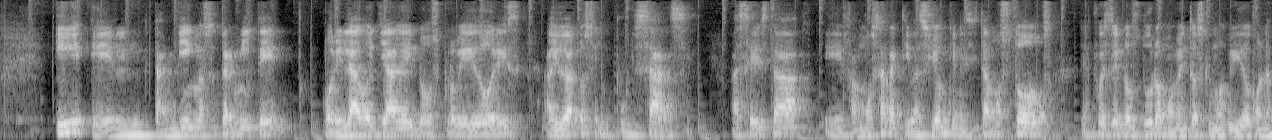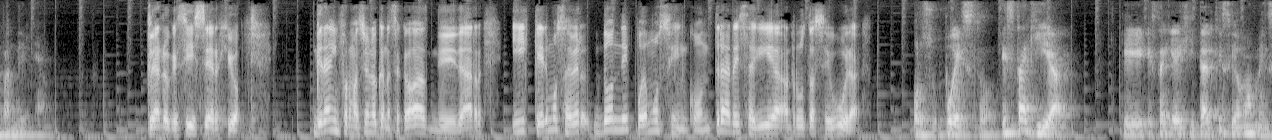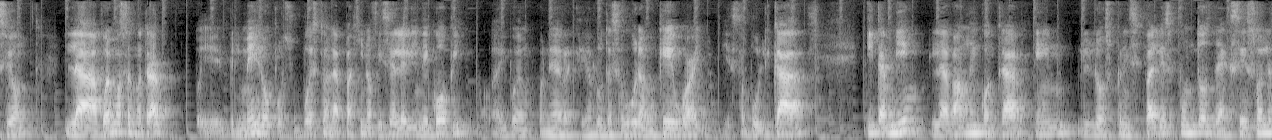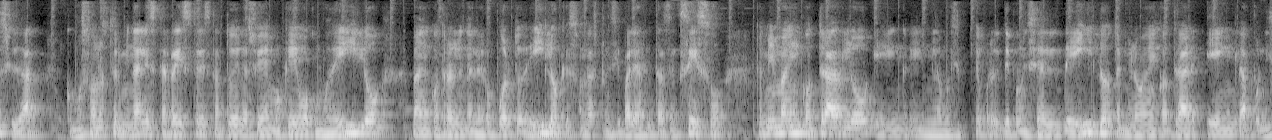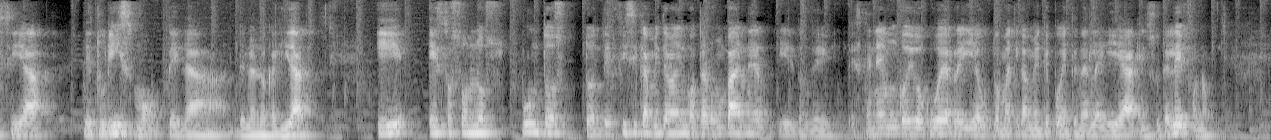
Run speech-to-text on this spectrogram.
y también nos permite, por el lado ya de los proveedores, ayudarlos a impulsarse, hacer esta eh, famosa reactivación que necesitamos todos después de los duros momentos que hemos vivido con la pandemia. Claro que sí, Sergio. Gran información lo que nos acabas de dar y queremos saber dónde podemos encontrar esa guía Ruta Segura. Por supuesto, esta guía esta guía digital que hacíamos mención, la podemos encontrar eh, primero, por supuesto, en la página oficial del Indecopi, ahí podemos poner eh, Ruta Segura Moquegua y, está publicada, y también la van a encontrar en los principales puntos de acceso a la ciudad, como son los terminales terrestres, tanto de la ciudad de Moquegua como de Hilo, van a encontrarlo en el aeropuerto de Hilo, que son las principales rutas de acceso, también van a encontrarlo en, en la municipio de provincial de Hilo, también lo van a encontrar en la policía de turismo de la, de la localidad. Y estos son los puntos donde físicamente van a encontrar un banner y donde escanean un código QR y automáticamente pueden tener la guía en su teléfono.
